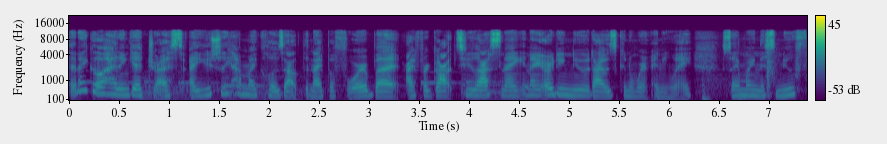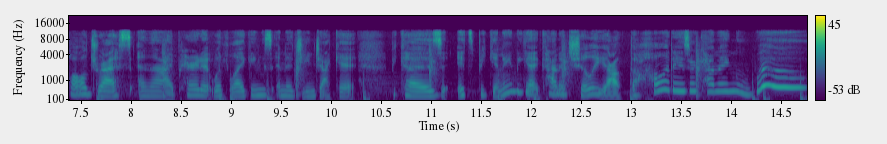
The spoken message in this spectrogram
Then I go ahead and get dressed. I usually have my clothes out the night before, but I forgot to last night and I already knew what I was going to wear anyway. So I'm wearing this new fall dress and then I paired it with leggings and a jean jacket because it's beginning to get kind of chilly out. The holidays are coming. Woo!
